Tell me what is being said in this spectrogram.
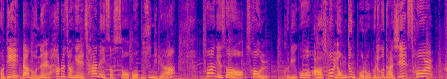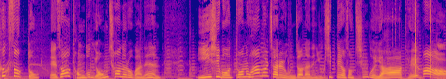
어디? 난 오늘 하루 종일 차 안에 있었어. 어, 무슨 일이야? 포항에서 서울, 그리고 아 서울 영등포로 그리고 다시 서울 흑석동에서 경북 영천으로 가는 25톤 화물차를 운전하는 60대 여성 친구예요. 야 대박.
